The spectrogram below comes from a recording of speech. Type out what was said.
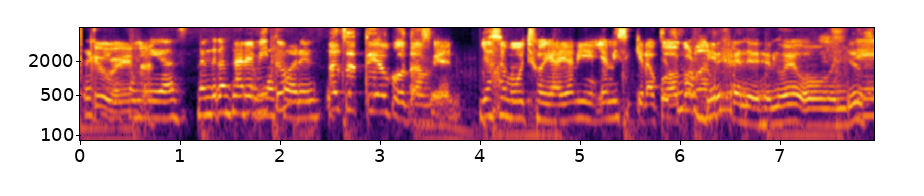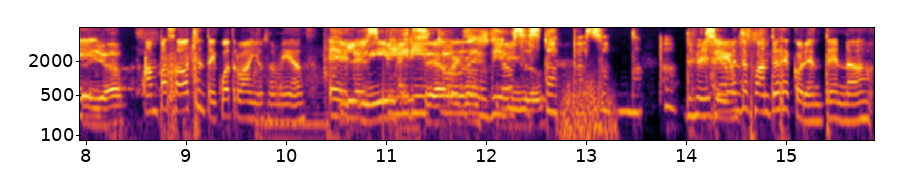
Tranquilas, buena. amigas. Vendrán tiempos mejores. Hace tiempo también. Ya hace mucho ya, ya ni, ya ni siquiera puedo acordar. vírgenes de nuevo, yo sé ya. Han pasado 84 años, amigas. El ha espíritu de Dios está pasando. Definitivamente Sí. fue antes de cuarentena.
